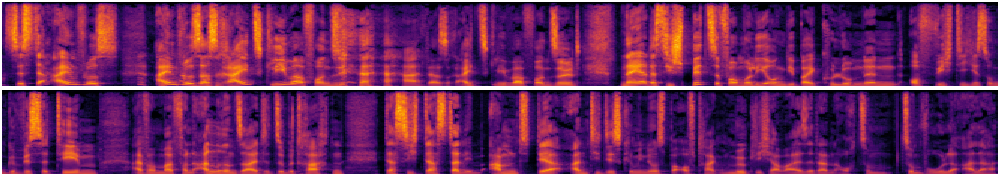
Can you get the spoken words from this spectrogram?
Es ist der Einfluss, Einfluss, das Reizklima von Sylt, das Reizklima von Sylt. Naja, das ist die spitze Formulierung, die bei Kolumnen oft wichtig ist, um gewisse Themen einfach mal von der anderen Seite zu betrachten, dass sich das dann im Amt der Antidiskriminierungsbeauftragten möglicherweise dann auch zum, zum Wohle aller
